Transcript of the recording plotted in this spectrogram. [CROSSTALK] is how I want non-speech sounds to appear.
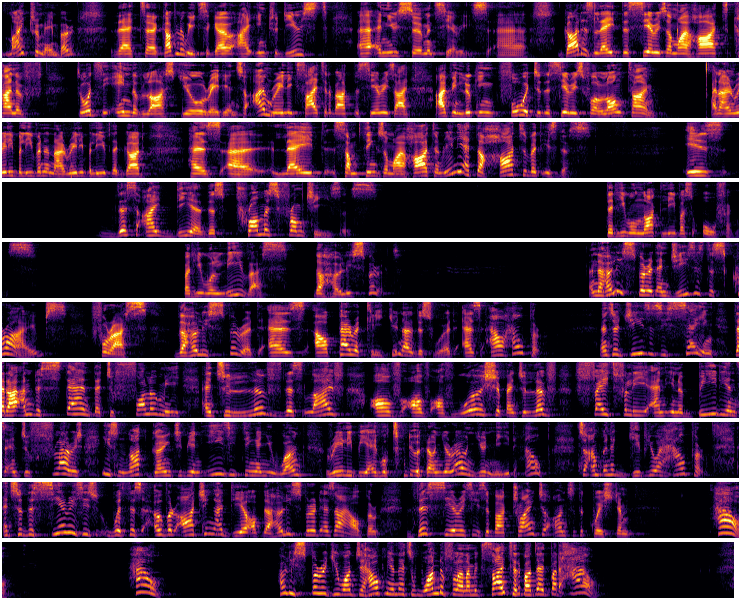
might remember that a couple of weeks ago I introduced uh, a new sermon series. Uh, God has laid this series on my heart kind of towards the end of last year already. And so I'm really excited about the series. I, I've been looking forward to the series for a long time. And I really believe in it, and I really believe that God has uh, laid some things on my heart. And really, at the heart of it is this is this idea, this promise from Jesus that he will not leave us orphans, but he will leave us the Holy Spirit. And the Holy Spirit, and Jesus describes for us the Holy Spirit as our paraclete. You know this word, as our helper. And so Jesus is saying that I understand that to follow me and to live this life of, of, of worship and to live faithfully and in obedience and to flourish is not going to be an easy thing, and you won't really be [LAUGHS] able to do it on your own. You need help. So I'm going to give you a helper. And so the series is with this overarching idea of the Holy Spirit as our helper. This series is about trying to answer the question how? How? Holy Spirit, you want to help me, and that's wonderful, and I'm excited about that, but how?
